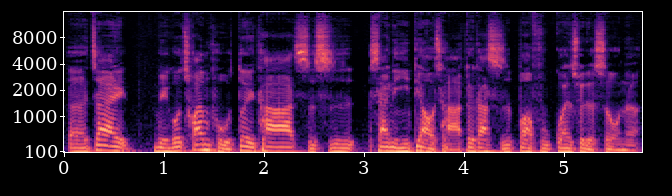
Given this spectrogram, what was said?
呃，在美国川普对他实施三零一调查，对他实施报复关税的时候呢，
